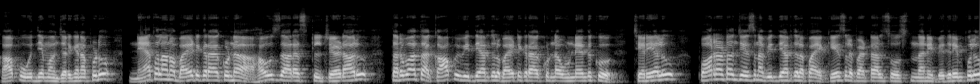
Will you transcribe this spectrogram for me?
కాపు ఉద్యమం జరిగినప్పుడు నేతలను బయటకు రాకుండా హౌస్ అరెస్టులు చేయడాలు తర్వాత కాపు విద్యార్థులు బయటకు రాకుండా ఉండేందుకు చర్యలు పోరాటం చేసిన విద్యార్థులపై కేసులు పెట్టాల్సి వస్తుందని బెదిరింపులు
